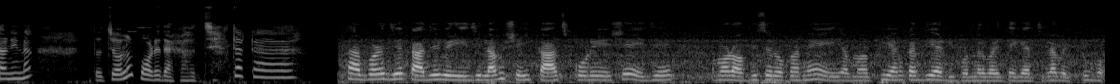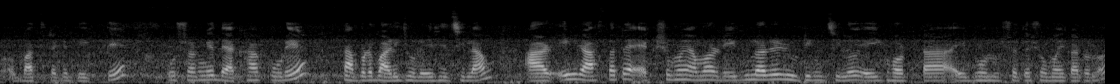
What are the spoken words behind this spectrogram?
জানি না। তো চলো, পরে দেখা হচ্ছে। টাটা! তারপরে যে কাজে বেরিয়েছিলাম, সেই কাজ করে এসে এই যে আমার অফিসের ওখানে এই আমার প্রিয়াঙ্কা দিয়ে আর রিপনদার বাড়িতে গেছিলাম একটু বাচ্চাটাকে দেখতে। ওর সঙ্গে দেখা করে তারপরে বাড়ি চলে এসেছিলাম। আর এই রাস্তাটা একসময় আমার রেগুলারের রুটিন ছিল, এই ঘরটা, এই ভলুর সাথে সময় কাটানো।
